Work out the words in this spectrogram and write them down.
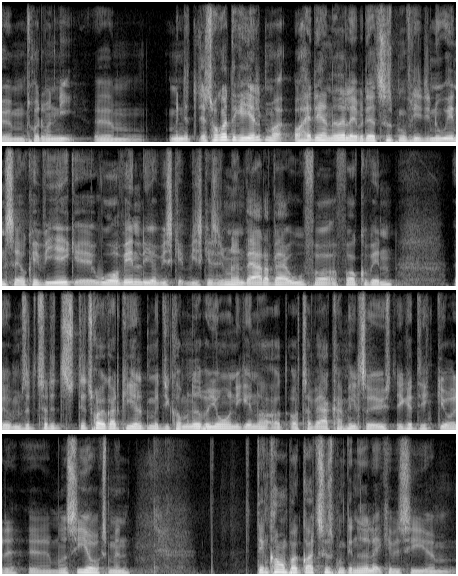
øhm, jeg tror det var 9. Øhm, men jeg, jeg tror godt, det kan hjælpe mig at have det her nederlag på det her tidspunkt, fordi de nu indser, okay, vi er ikke øh, uovervindelige, og vi skal, vi skal simpelthen være der hver uge for, for at kunne vinde. Øhm, så så det, det tror jeg godt kan hjælpe med, at de kommer ned på jorden igen og, og, og tager hver kamp helt seriøst. Ikke at de gjorde det øh, mod Seahawks, men den kommer på et godt tidspunkt, det nederlag, kan vi sige. Øhm,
